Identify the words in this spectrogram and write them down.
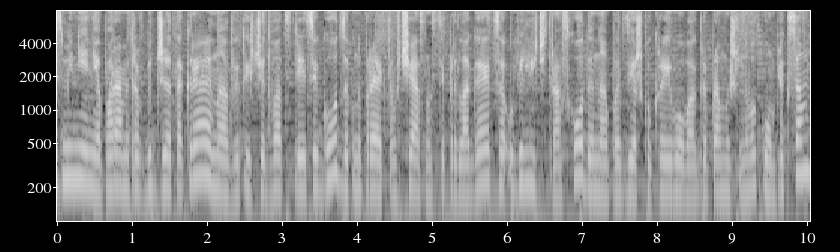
изменения параметров бюджета края на 2023 год. Законопроектом, в частности, предлагается увеличить расходы на поддержку краевого агропромышленного комплекса.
